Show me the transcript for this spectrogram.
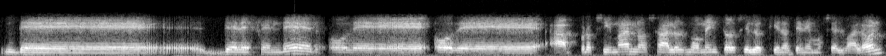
de, de, defender o de, o de aproximarnos a los momentos en los que no tenemos el balón.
